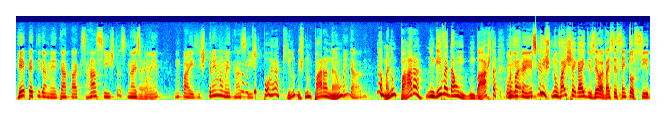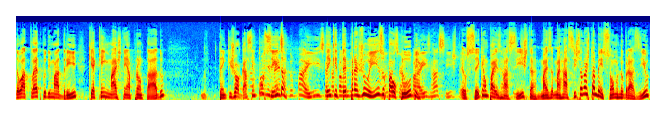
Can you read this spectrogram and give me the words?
repetidamente ataques racistas na Espanha, um país extremamente Agora, que racista. porra é aquilo, bicho? Não para, não. Ruindade. Não, mas não para. Ninguém vai dar um, um basta. Não vai, bicho, não vai chegar e dizer, ó, vai ser sem torcida. O Atlético de Madrid, que é quem mais tem aprontado, tem que jogar sem A torcida. do país. Tem tá que ter de- prejuízo para o Anderson, É clube. um país racista. Eu sei que é um país racista, mas, mas racista nós também somos no Brasil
